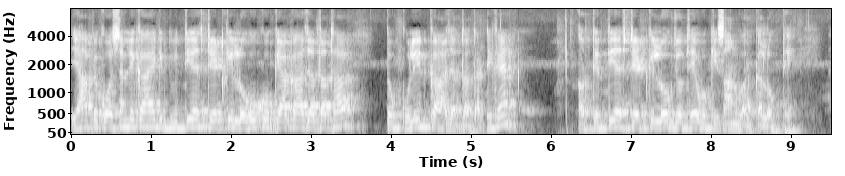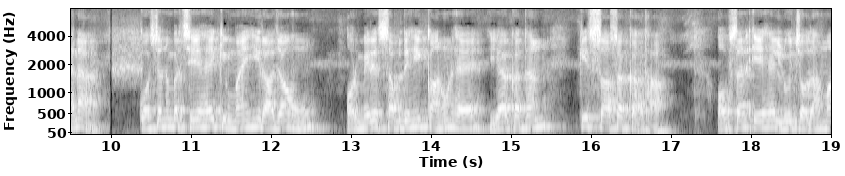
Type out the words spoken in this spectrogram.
यहाँ पे क्वेश्चन लिखा है कि द्वितीय स्टेट के लोगों को क्या कहा जाता था? तो कुलीन कहा जाता था। ठीक है? और तृतीय स्टेट के लोग जो थे वो किसान वर्ग का लोग थे। है ना? क्वेश्चन नंबर छः है कि मैं ही राजा हूँ और मेरे शब्द ही कानून है। यह कथन किस शासक का था? ऑप्शन ए है लुई चौदहवा,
